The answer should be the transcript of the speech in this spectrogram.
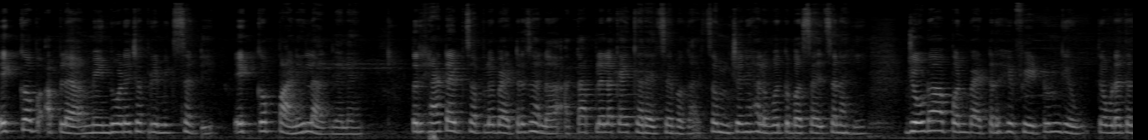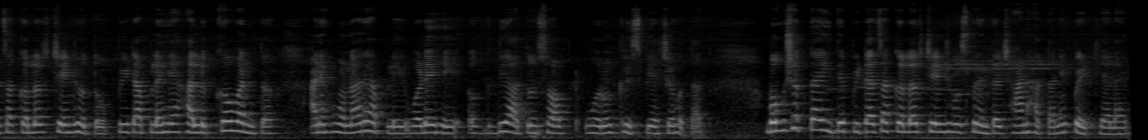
एक कप आपल्या मेंदूवड्याच्या प्रिमिक्ससाठी एक कप पाणी लागलेलं आहे. तर ह्या टाईपचं आपलं बॅटर झालं. आता आपल्याला काय करायचं आहे बघा. चमच्याने हलवत बसायचं नाही. जेवढं आपण बॅटर हे फेटून घेऊ तेवढा त्याचा कलर चेंज होतो. पीठ आपलं हे हलकं बनतं आणि होणारे आपले वडे हे अगदी आतून सॉफ्ट वरून क्रिस्पी असे होतात. बघू शकता इथे पिठाचा कलर चेंज होईपर्यंत छान हाताने पेटलेला आहे.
